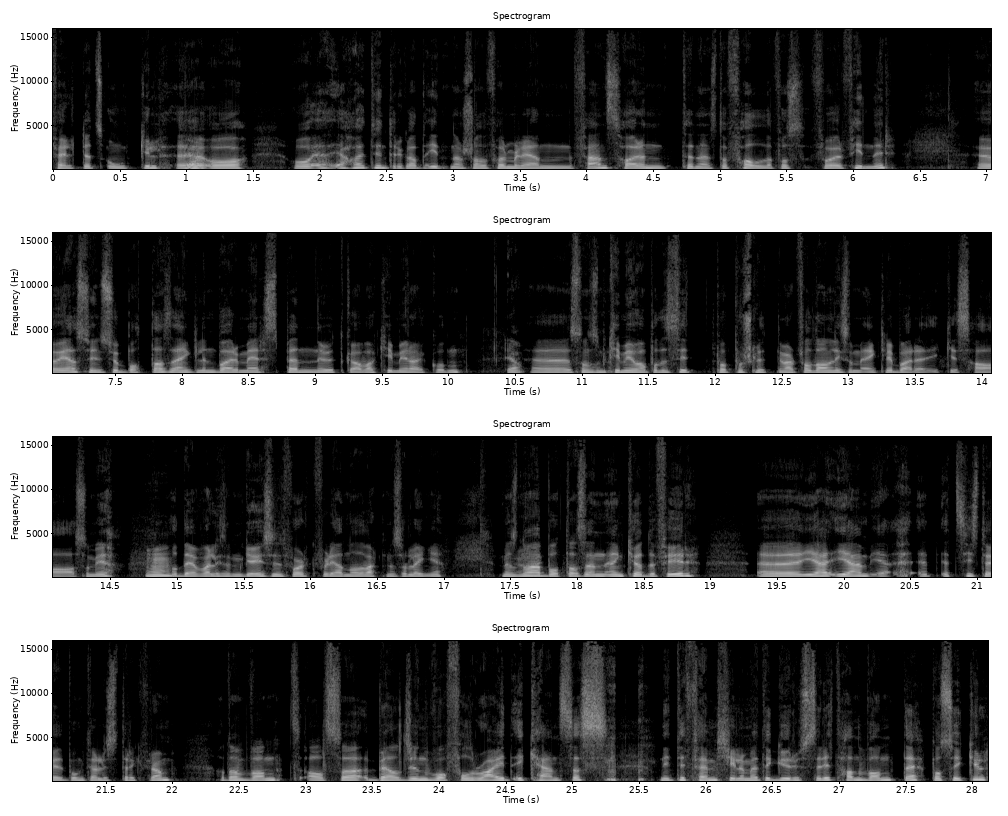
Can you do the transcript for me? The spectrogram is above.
feltets onkel. Eh, Ja. Og, og jeg har et inntrykk av at internasjonale Formel 1-fans har en tendens til å falle for, for finner. Eh, Og jeg syns jo Bottas er egentlig en bare mer spennende utgave av Kimi Raikoden. Ja. Eh, Sånn som Kimi var på, det, sitt- på, på slutten, i hvert fall, da han liksom egentlig bare ikke sa så mye. Mm. Og det var liksom gøy, syns folk, fordi han hadde vært med så lenge. Mens nå er Bottas en, en køddefyr. Jeg, jeg, jeg, et, et siste høydepunkt jeg har lyst til å trekke fram. At han vant altså Belgian Waffle Ride i Kansas. 95 km grusritt. Han vant det på sykkel.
